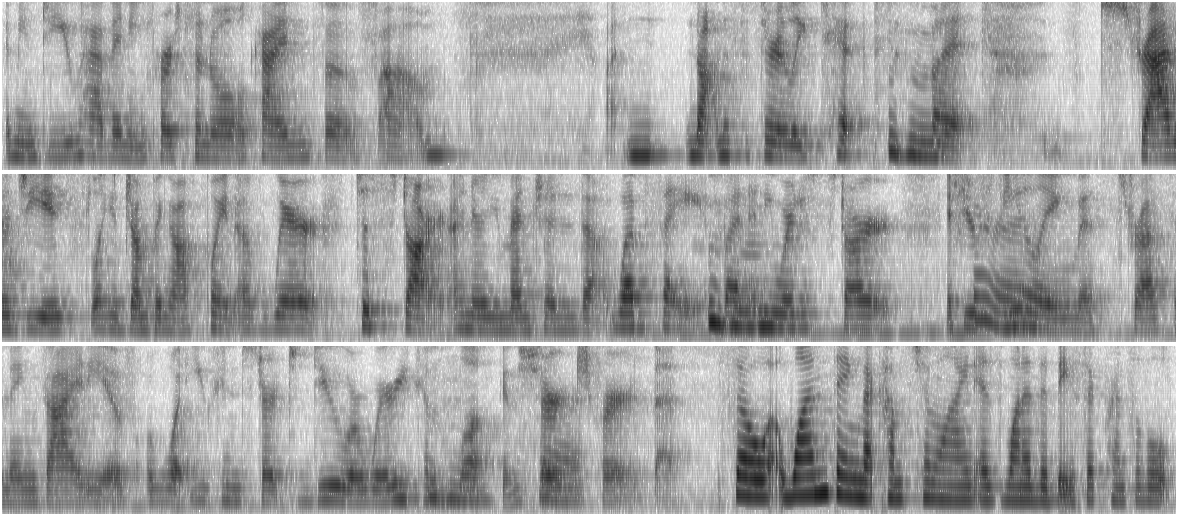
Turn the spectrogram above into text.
I mean, do you have any personal kinds of um, not necessarily tips, mm-hmm. but strategies like a jumping off point of where to start. I know you mentioned the website, mm-hmm. but anywhere to start if sure. you're feeling this stress and anxiety of what you can start to do or where you can mm-hmm. look and sure. search for this. So one thing that comes to mind is one of the basic principle,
